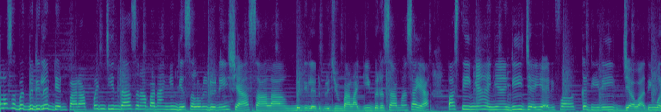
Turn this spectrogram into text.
Halo Sobat Bediler dan para pencinta senapan angin di seluruh Indonesia Salam Bediler, berjumpa lagi bersama saya Pastinya hanya di Jaya Rival Kediri, Jawa Timur.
